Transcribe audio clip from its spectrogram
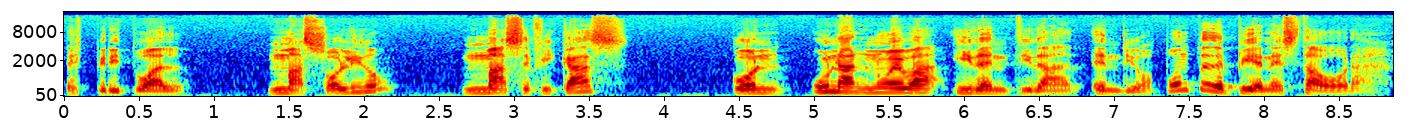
espiritual más sólido, más eficaz, con una nueva identidad en Dios. Ponte de pie en esta hora.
